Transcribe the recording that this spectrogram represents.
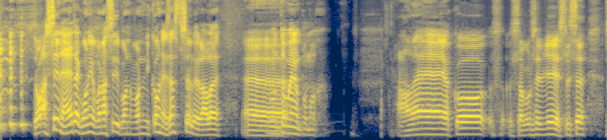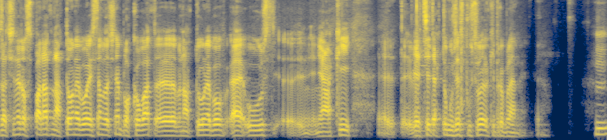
to asi ne, tak on, on asi, on, on nikoho nezastřelil, ale... Eh, on tomu jenom pomohl ale jako samozřejmě, jestli se začne rozpadat na to, nebo jestli tam začne blokovat v eh, NATO nebo v EU eh, nějaký eh, věci, tak to může způsobit velký problémy. Hmm.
